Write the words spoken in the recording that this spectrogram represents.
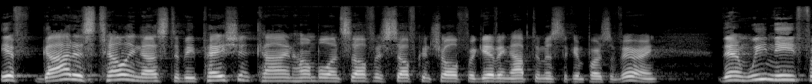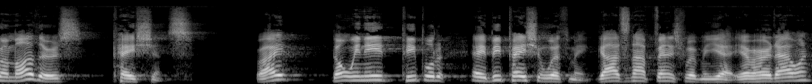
if God is telling us to be patient, kind, humble, unselfish, self controlled, forgiving, optimistic, and persevering, then we need from others patience. Right? Don't we need people to, hey, be patient with me. God's not finished with me yet. You ever heard that one?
